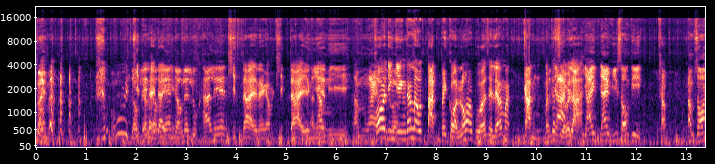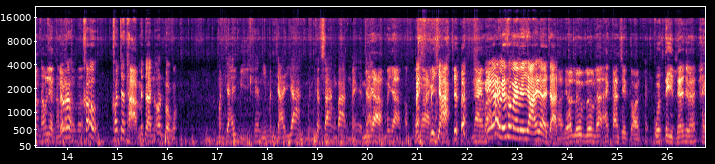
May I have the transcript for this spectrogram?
ไม่ไม่โอ้ยหยอกคิดเล่นอะไรหยอกได้เล่นหยอกเล่นลูกค้าเล่น คิดได้นะครับ คิดได้อย่างเงี้ยทำ ดี ทำง่ายเพราะจริงๆ ถ้าเราตัดไปก่อนรอบหัวเสร็จแล้วมากันมันก็เสียเวลาย้ายย้ายหวีสองที ครับ ทำซ้อนทำเรียกทำแล้วก็ทำซ้อนเขาเขาจะถามอาจารย์อ้อนบอกว่า มันย้ายหวีแค่นี้มันย้ายยากเหมือนกับสร้างบ้านไหมอาไม่จารย์ยากไม่ยากครับไม่ง่ายไม่ยากใช่ไหมง่ายมากง่ายเลยทำไมไม่ย้ายเลยอาจารย์อะเดี๋ยวเริ่มเริ่มแล้วให้การเสร็จก่อนกลัวตีนแล้วใช่ไหมให้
